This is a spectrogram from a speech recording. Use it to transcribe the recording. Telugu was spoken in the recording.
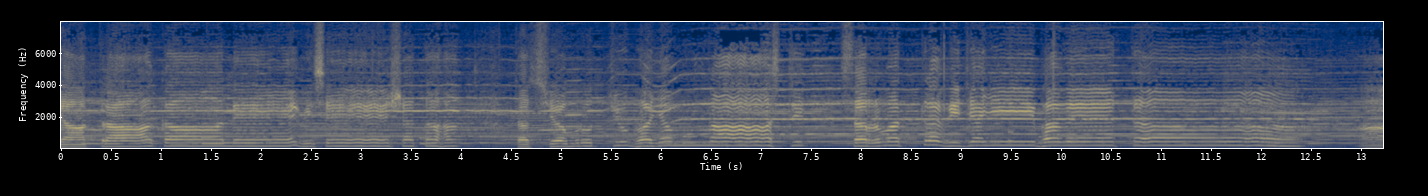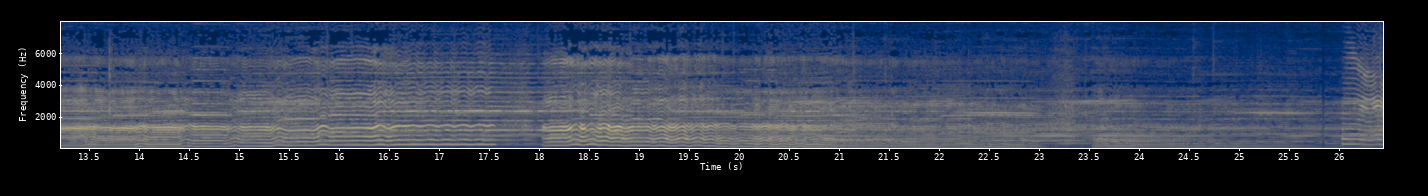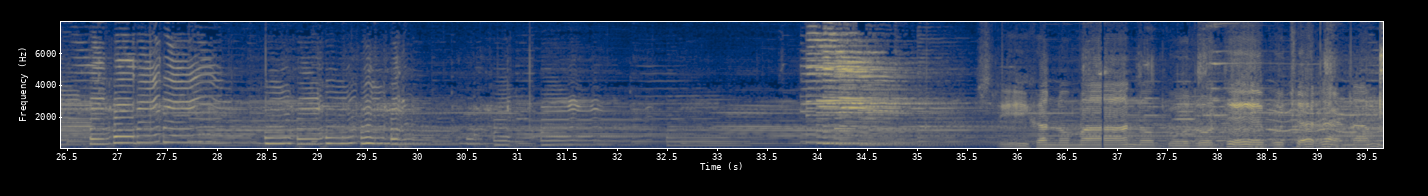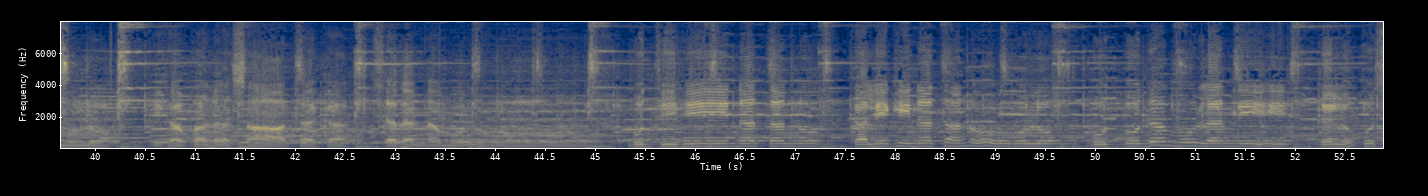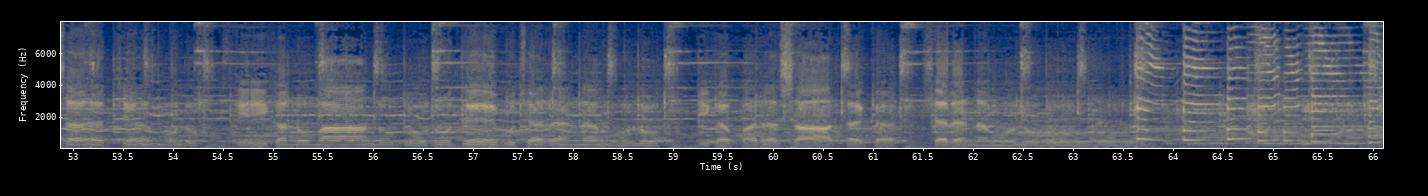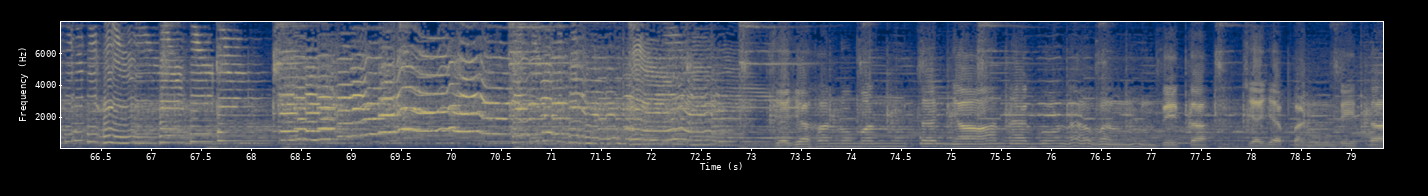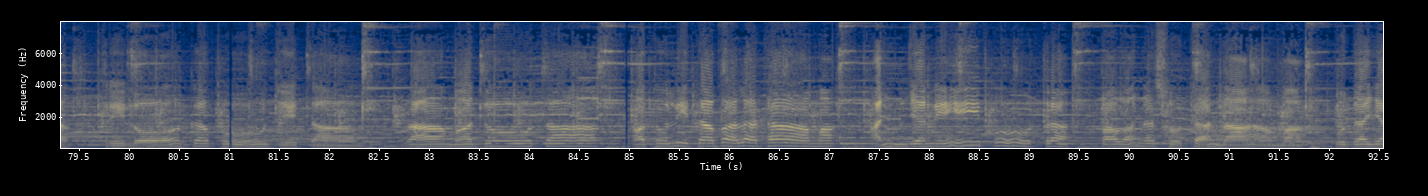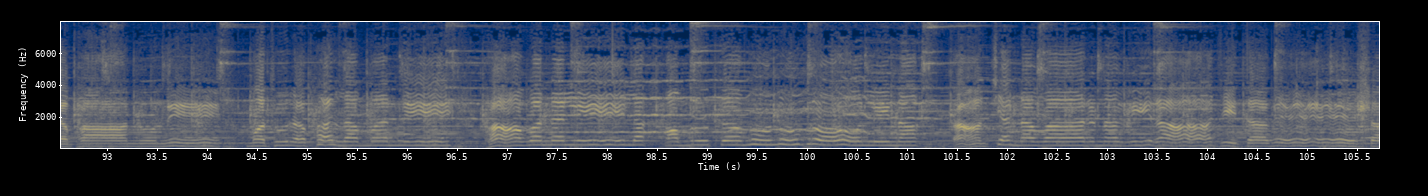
यात्राकाले विशेषतः। तस्य मृत्युभयं नास्ति सर्वत्र विजयी भवेत् శ్రీ హనుమాను గురుదేవు చరణములు ఇహ పర సాధక శరణములు. బుద్ధిహీనతను కలిగిన తనువులు బుద్బుదములని తెలుపు సత్యములు. శ్రీ హనుమాను గురుదేవు చరణములు ఇక పర సాధక శరణములు. జయ హనుమంత జ్ఞాన గుణవందిత జయ పండిత త్రిలోక పూజిత రామదూత అతులిత బలధామ అంజనీ పుత్ర భావన లీల అమృతమును గ్రోలిన కాంచనవర్ణ విరాజిత వేష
